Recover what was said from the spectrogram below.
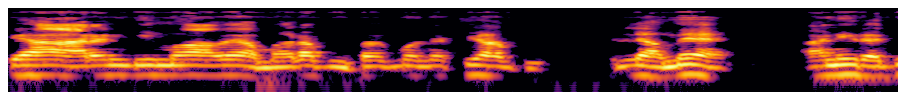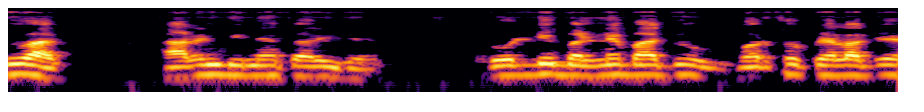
કે આ આરએનબીમાં આવે, અમારા વિભાગમાં નથી આવતું. એટલે અમે આની રજૂઆત આરએનબી ને કરી છે. રોડની બંને બાજુ વર્ષો પહેલા જે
